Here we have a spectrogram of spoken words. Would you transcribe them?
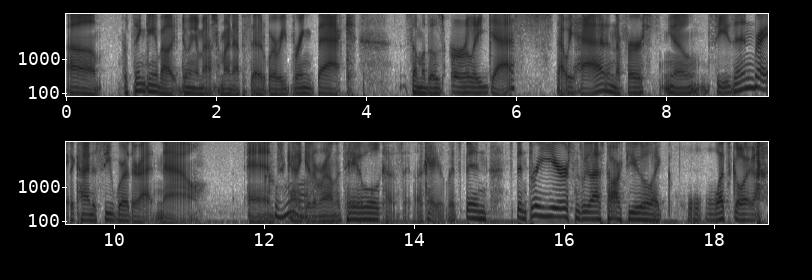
Um, we're thinking about doing a mastermind episode where we bring back some of those early guests that we had in the first, you know, season Right. to kind of see where they're at now. And to kind of get them around the table, kind of say, okay, it's been it's been three years since we last talked to you. Like, what's going on?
